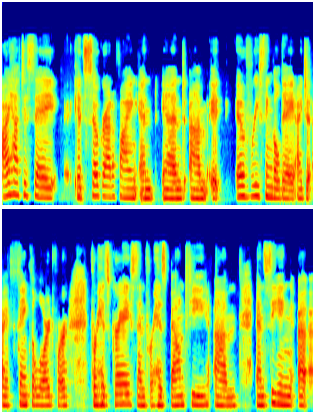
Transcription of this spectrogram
I have to say, it's so gratifying, and and um, it every single day. I, ju- I thank the Lord for for His grace and for His bounty, um, and seeing uh,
